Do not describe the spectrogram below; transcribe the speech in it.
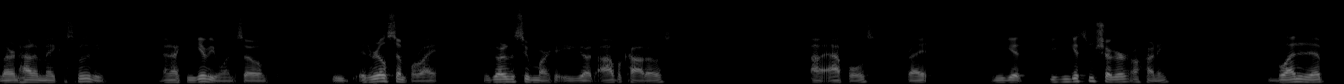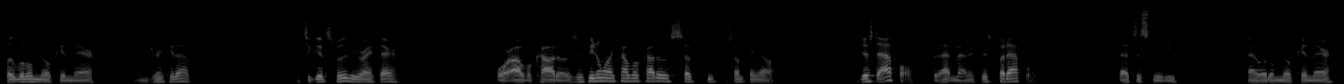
learn how to make a smoothie and i can give you one. So you, it's real simple right? You go to the supermarket you got avocados uh, apples right and you get you can get some sugar or honey blend it up put a little milk in there and drink it up it's a good smoothie right there. Or avocados. If you don't like avocados, substitute for something else. Just apple, for that matter. Just put apples. That's a smoothie. Add a little milk in there.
